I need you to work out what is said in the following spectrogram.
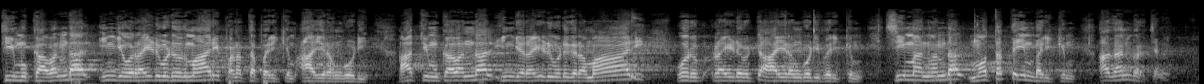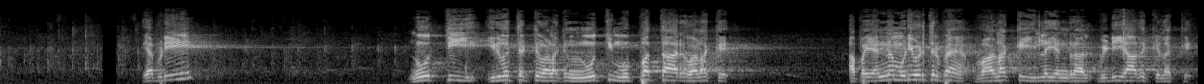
திமுக வந்தால் இங்க ஒரு ரைடு விடுவது மாதிரி பணத்தை பறிக்கும் ஆயிரம் கோடி. அதிமுக வந்தால் இங்க ரைடு விடுகிற மாதிரி ஒரு ரைடு விட்டு ஆயிரம் கோடி பறிக்கும். சீமான் வந்தால் மொத்தத்தையும் பறிக்கும். அதான் பிரச்சனை. எப்படி? நூத்தி இருபத்தெட்டு வழக்கு நூத்தி முப்பத்தாறு வழக்கு. அப்ப என்ன முடிவெடுத்திருப்பேன்? வழக்கு இல்லை என்றால் விடியாத கிழக்கு.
